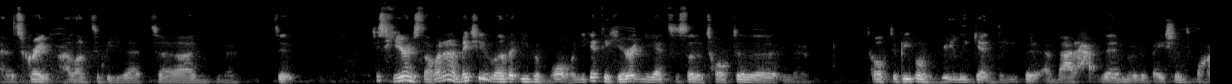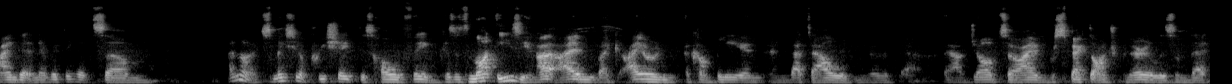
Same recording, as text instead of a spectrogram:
And it's great. I love to be that, uh, you know, to just hearing stuff. I don't know, it makes you love it even more. When you get to hear it and you get to sort of talk to the, you know, talk to people and really get deep about how, their motivations behind it and everything. It's, um, I don't know. It just makes you appreciate this whole thing because it's not easy. And I, I'm like, I own a company, and, and that's our, you know, our job. So I respect the entrepreneurialism that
